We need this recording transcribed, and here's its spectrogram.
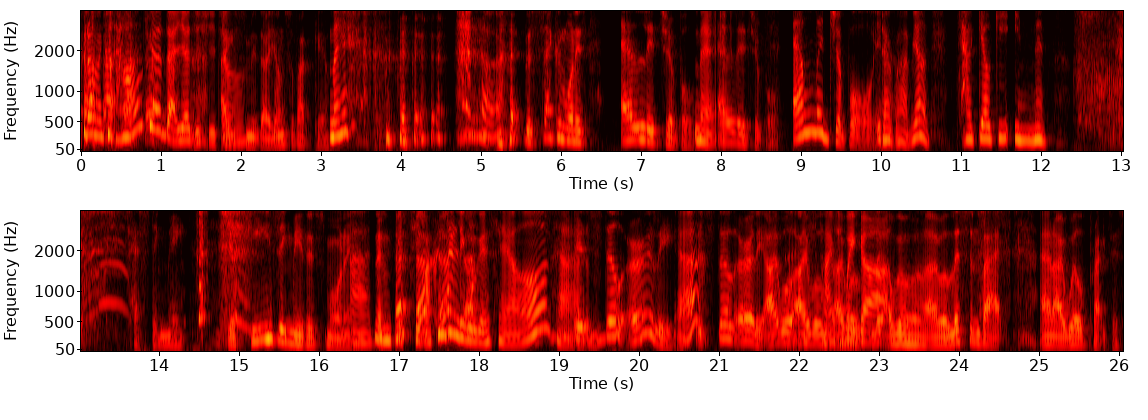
그러면 그 다음 표현도 알려주시죠. 알겠습니다. 연습할게요. 네. the second one is eligible. 네. eligible. eligible이라고 yeah. 하면 자격이 있는. You're testing me. You're teasing me this morning. 아, 눈빛이 막 흔들리고 계세요. 자. It's still early. Yeah? It's still early. I will I will time to I will, wake up. I will I will listen back and I will practice.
